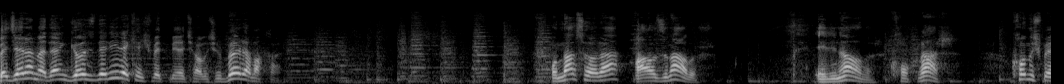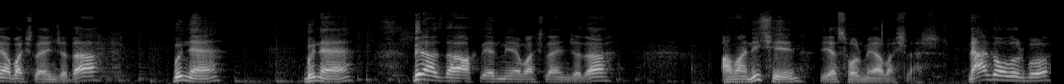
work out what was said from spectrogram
beceremeden gözleriyle keşfetmeye çalışır. Böyle bakar. Ondan sonra ağzına alır. Eline alır, koklar. Konuşmaya başlayınca da bu ne? Bu ne? Biraz daha aklı ermeye başlayınca da ama niçin diye sormaya başlar. Nerede olur bu?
